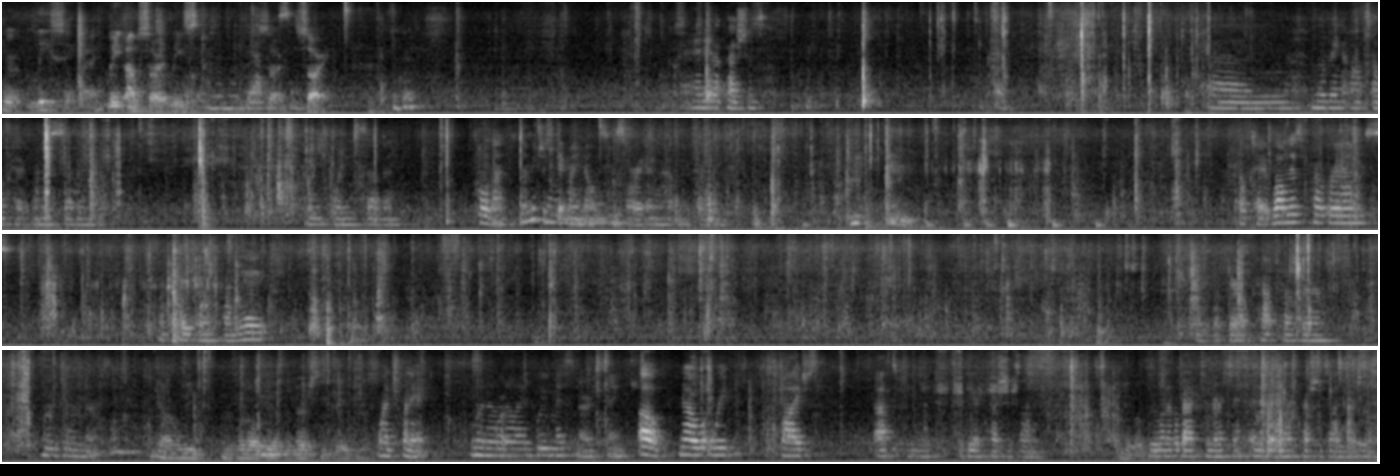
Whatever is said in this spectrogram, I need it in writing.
Before. We're leasing, right? Le, I'm sorry, leasing, Yeah, sorry, leasing. sorry. Okay, any other questions? Okay. Um, moving on, okay, one oh seven. One twenty-seven. Hold on, let me just get my notes, I'm sorry, I don't have them in front of me. Okay, wellness programs. On page one twenty-eight. The feral cat We're doing nursing? Yeah, we, we put all the other nursing pages. one twenty-eight. One oh nine, we missed nursing. Oh, no, we, well, I just asked if you need, if you had questions on, it. we wanna go back to nursing, anybody have questions on nursing?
